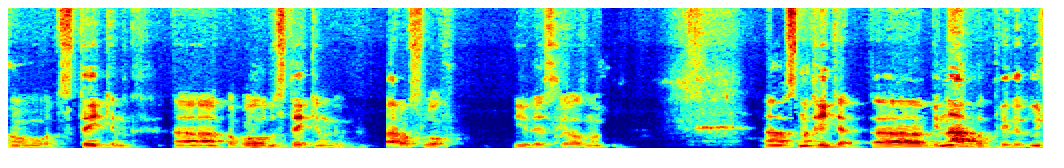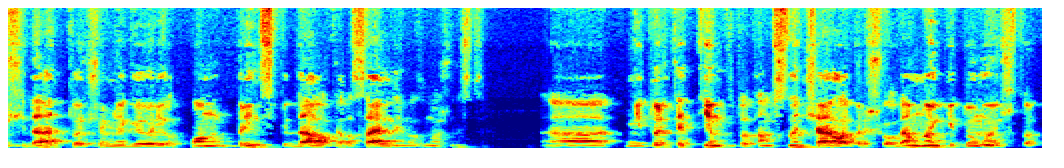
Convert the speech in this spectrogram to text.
Вот, стейкинг. А, по поводу стейкинга пару слов, или если возможно. А, смотрите, а, бинар, вот предыдущий, да, то, о чем я говорил, он, в принципе, дал колоссальные возможности. Не только тем, кто там сначала пришел, да, многие думают, что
